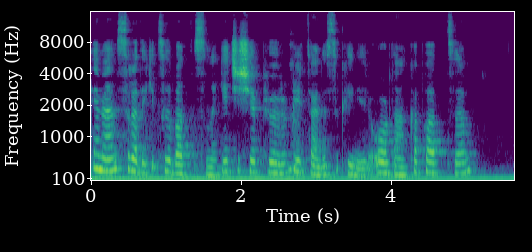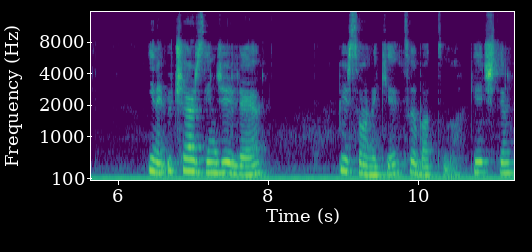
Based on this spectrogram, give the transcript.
Hemen sıradaki tığ battısına geçiş yapıyorum. Bir tane sık iğne ile oradan kapattım. Yine üçer zincirle bir sonraki tığ battıma geçtim.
